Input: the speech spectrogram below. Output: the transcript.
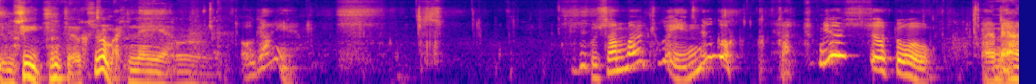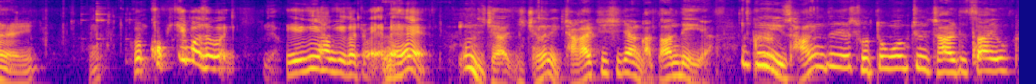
음식이 진짜 역수로 맛있네 얘. 억양이 부산 말투가 있는 것 같으면서 또 애매하네. 응? 그콕 집어서 얘기하기가 좀 애매해. 근데 제가 최근에 자갈치 시장 갔다 왔는데 얘. 그 상인들의 소통 엄청 잘 됐어요.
